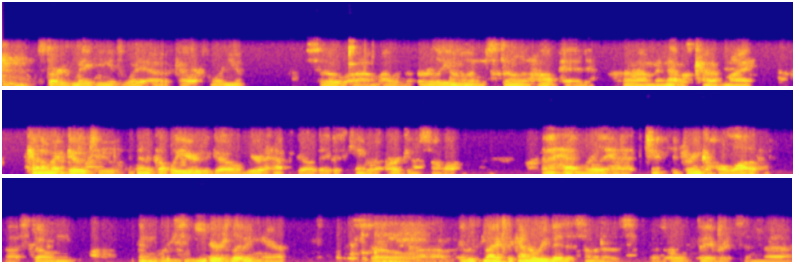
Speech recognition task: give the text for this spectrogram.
started making its way out of California. So um, I was early on Stone hophead, um, and that was kind of my kind of my go-to. And then a couple of years ago, a year and a half ago, they just came to Arkansas, and I hadn't really had a chance to drink a whole lot of uh, Stone in recent years living here. So um, it was nice to kind of revisit some of those those old favorites and uh,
